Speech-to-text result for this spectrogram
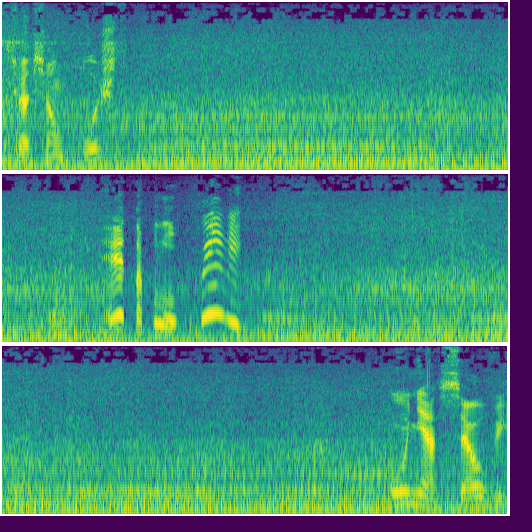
Deixa eu achar um posto. Eita, pulou. Ui! Uniaselv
